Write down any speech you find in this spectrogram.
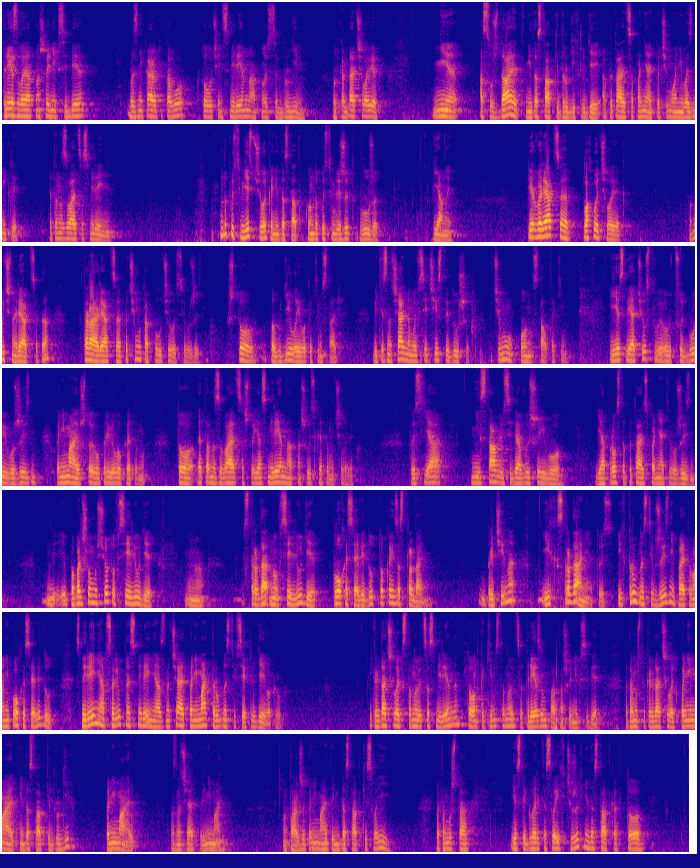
трезвое отношение к себе возникает у того, кто очень смиренно относится к другим. Вот когда человек не осуждает недостатки других людей, а пытается понять, почему они возникли, это называется смирение. Ну, допустим, есть у человека недостаток, он, допустим, лежит в луже пьяный. Первая реакция – плохой человек. Обычная реакция, да? Вторая реакция – почему так получилось его жизни? Что побудило его таким стать? Ведь изначально мы все чистые души. Почему он стал таким? И если я чувствую судьбу его жизни, понимаю, что его привело к этому, то это называется, что я смиренно отношусь к этому человеку. То есть я не ставлю себя выше его, я просто пытаюсь понять его жизнь. И по большому счету все люди страдают, ну все люди плохо себя ведут только из-за страданий. Причина их страдания, то есть их трудности в жизни, поэтому они плохо себя ведут. Смирение, абсолютное смирение означает понимать трудности всех людей вокруг. И когда человек становится смиренным, то он каким становится? Трезвым по отношению к себе. Потому что когда человек понимает недостатки других, понимает, означает принимает, он также понимает и недостатки свои. Потому что если говорить о своих чужих недостатках, то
